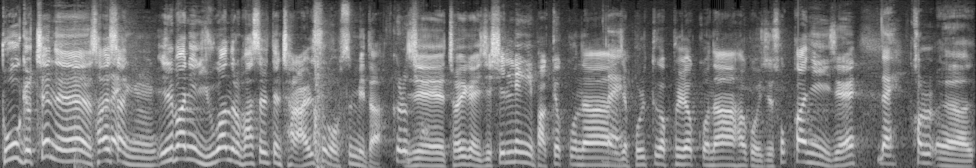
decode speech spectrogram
도어 교체는 사실상 일반인 육안으로 봤을 땐 잘 알 수가 없습니다. 네. 그렇죠. 이제 저희가 이제 실링이 바뀌었구나, 네. 이제 볼트가 풀렸구나 하고 이제 속판이 이제 네. 컬, 어,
